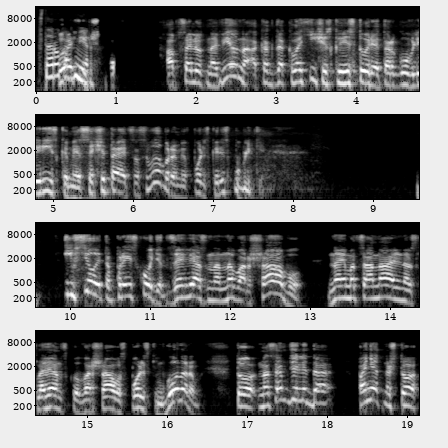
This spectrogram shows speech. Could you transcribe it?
старо как мир. Абсолютно верно. А когда классическая история торговли рисками сочетается с выборами в Польской Республике, и все это происходит завязано на Варшаву, на эмоциональную славянскую Варшаву с польским гонором, то на самом деле да, понятно, что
